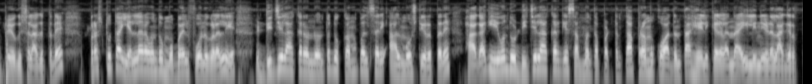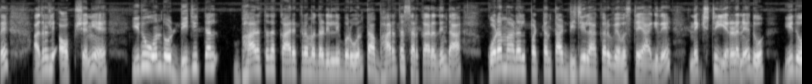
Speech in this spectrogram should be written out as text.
ಉಪಯೋಗಿಸಲಾಗುತ್ತದೆ. ಪ್ರಸ್ತುತ ಎಲ್ಲರ ಒಂದು ಮೊಬೈಲ್ ಫೋನುಗಳಲ್ಲಿ ಡಿಜಿ ಲಾಕರ್ ಅನ್ನುವಂಥದ್ದು ಕಂಪಲ್ಸರಿ ಆಲ್ಮೋಸ್ಟ್ ಇರುತ್ತದೆ. ಹಾಗಾಗಿ ಈ ಒಂದು ಡಿಜಿ ಲಾಕರ್ಗೆ ಸಂಬಂಧಪಟ್ಟಂಥ ಪ್ರಮುಖವಾದಂಥ ಹೇಳಿಕೆಗಳನ್ನು ಇಲ್ಲಿ ನೀಡಲಾಗಿರುತ್ತೆ. ಅದರಲ್ಲಿ ಆಪ್ಷನ್ ಎ, ಇದು ಒಂದು ಡಿಜಿಟಲ್ ಭಾರತದ ಕಾರ್ಯಕ್ರಮದಡಿಯಲ್ಲಿ ಬರುವಂಥ ಭಾರತ ಸರ್ಕಾರದಿಂದ ಕೊಡಮಾಡಲ್ಪಟ್ಟಂಥ ಡಿಜಿ ಲಾಕರ್ ವ್ಯವಸ್ಥೆಯಾಗಿದೆ. ನೆಕ್ಸ್ಟ್ ಎರಡನೇದು, ಇದು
